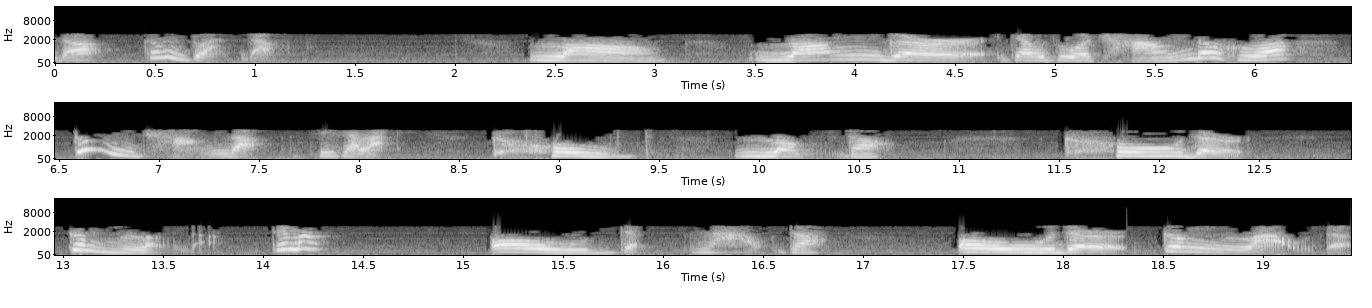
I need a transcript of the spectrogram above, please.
的，更短的。long longer 叫做长的和更长的。接下来 cold 冷的。Older 更冷的，对吗？old 老的，older 更老的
